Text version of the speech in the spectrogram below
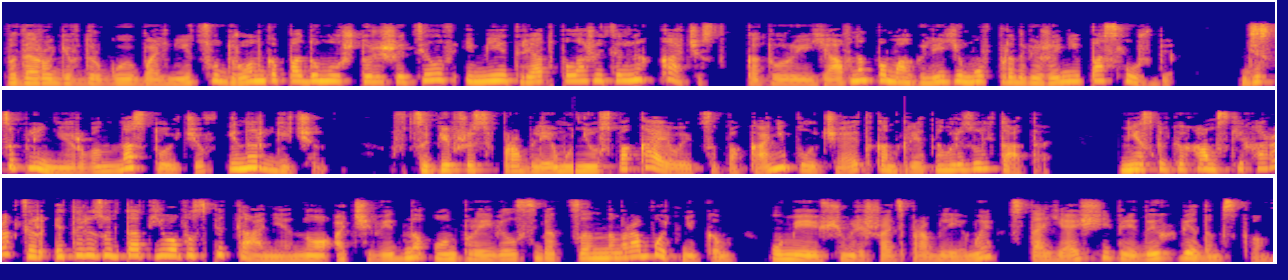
По дороге в другую больницу Дронго подумал, что Решетилов имеет ряд положительных качеств, которые явно помогли ему в продвижении по службе. Дисциплинирован, настойчив, энергичен. Вцепившись в проблему, не успокаивается, пока не получает конкретного результата. Несколько хамский характер – это результат его воспитания, но, очевидно, он проявил себя ценным работником, умеющим решать проблемы, стоящие перед их ведомством.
